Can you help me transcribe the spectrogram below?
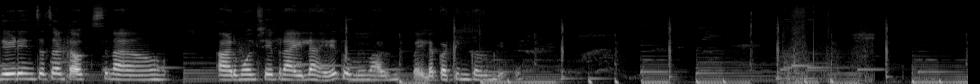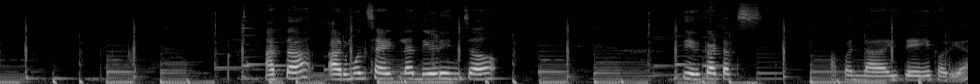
दीड इंचचा टक्स ना आर्मोल शेप राहिला आहे तो मी मारून पहिला कटिंग करून घेते. आता आर्मोल साईडला दीड इंच तिरका टक्स आपण इथे हे करूया.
